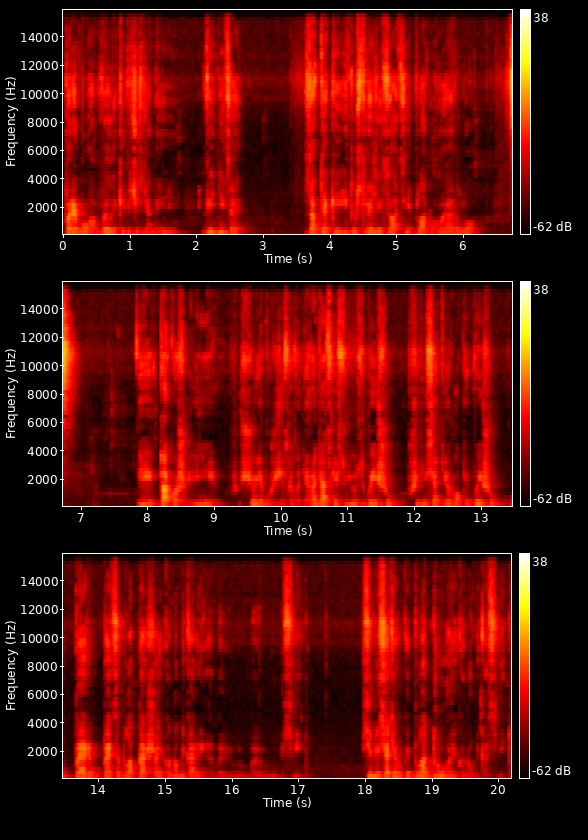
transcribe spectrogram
перемога в Великій Вітчизняній війні це завдяки індустріалізації плану ГРЛО. І також, і що я можу ще сказати, Радянський Союз вийшов в 60-ті роки, вийшов у пер, це була перша економіка світу. В 70-ті роки була друга економіка світу.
